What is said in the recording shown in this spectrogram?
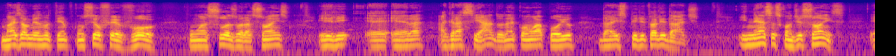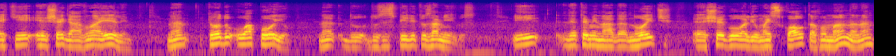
mas ao mesmo tempo, com seu fervor, com as suas orações, ele é, era agraciado né, com o apoio da espiritualidade. E nessas condições, é que chegavam a ele né, todo o apoio né, do, dos espíritos amigos. E determinada noite é, chegou ali uma escolta romana né,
